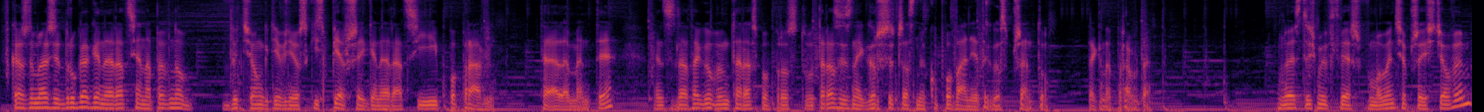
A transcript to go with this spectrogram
W każdym razie druga generacja na pewno wyciągnie wnioski z pierwszej generacji i poprawi te elementy, więc dlatego bym teraz po prostu, teraz jest najgorszy czas na kupowanie tego sprzętu, tak naprawdę. No jesteśmy w, wiesz, w momencie przejściowym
